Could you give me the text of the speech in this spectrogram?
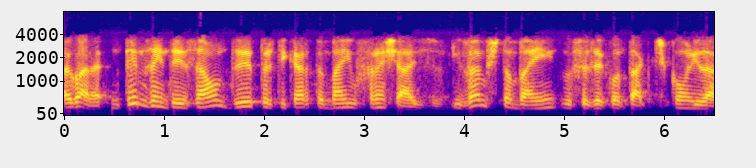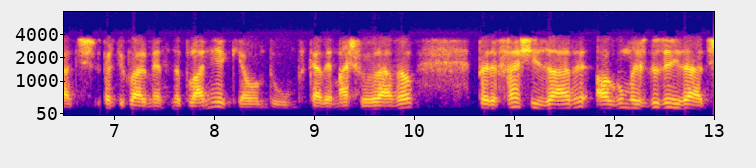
Agora, temos a intenção de praticar também o franchise e vamos também fazer contactos com unidades, particularmente na Polónia, que é onde o mercado é mais favorável, para franchisar algumas das unidades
